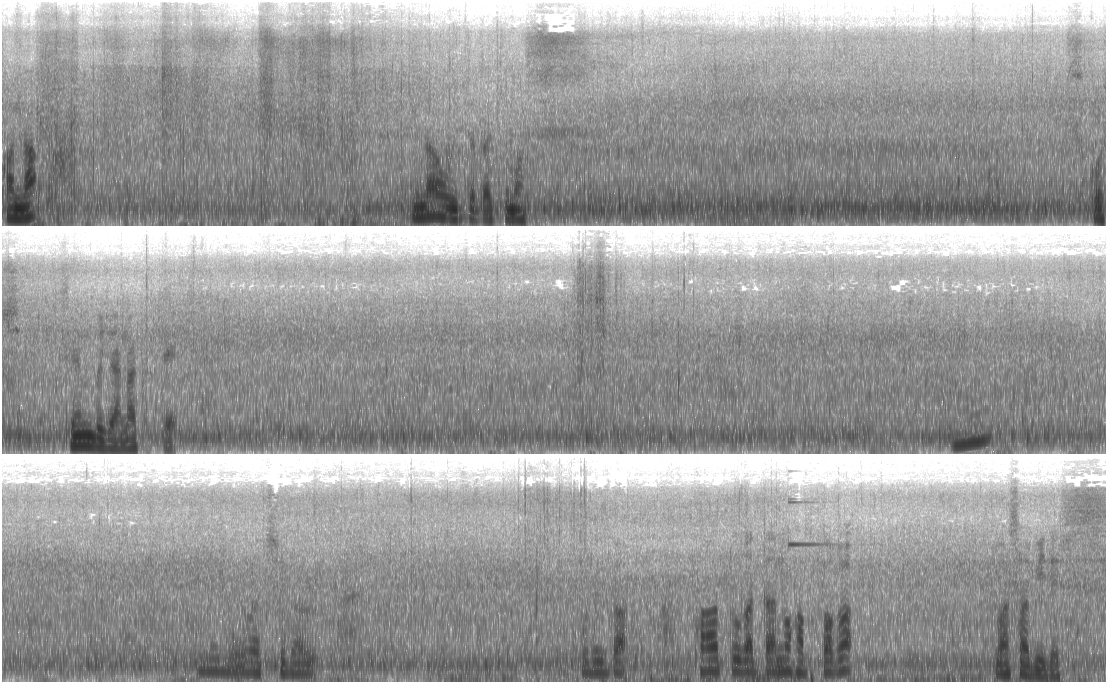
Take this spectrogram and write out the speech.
花。花をいただきます。少し全部じゃなくて。は違う。これがハート型の葉っぱがわさびです。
